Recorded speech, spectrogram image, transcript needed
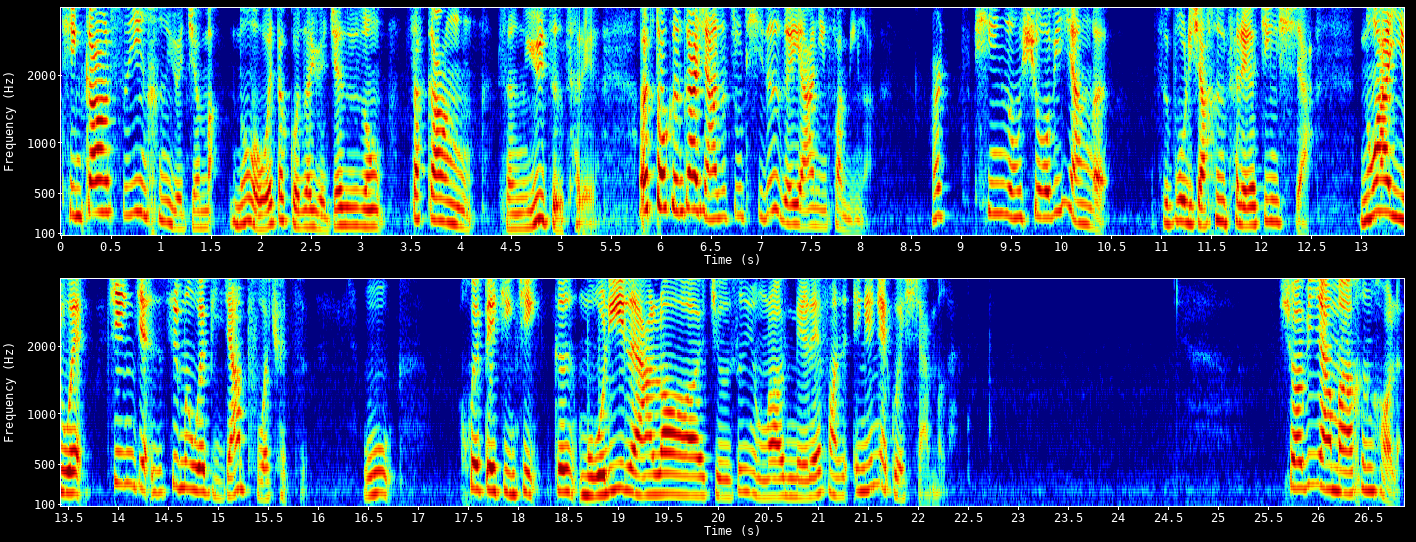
听江水英哼越剧嘛，侬勿会得觉着越剧是从浙江陈园走出来个，而倒更加像是做剃头搿一行人发明个。而听从小皮匠个嘴巴里向哼出来个惊喜啊，侬也以为京剧是专门为皮匠谱个曲子，和徽班进京跟马连良咯、救生勇咯、梅兰芳是一眼眼关系也没个。小皮匠嘛哼好了，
